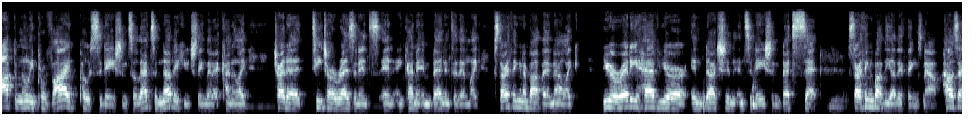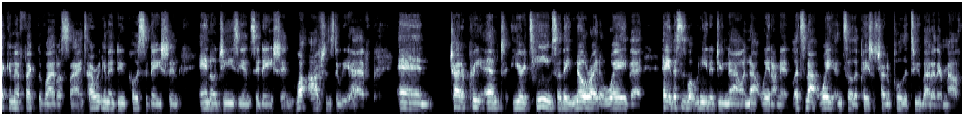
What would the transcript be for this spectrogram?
optimally provide post sedation. So that's another huge thing that I kind of like try to teach our residents and, and kind of embed into them. Like start thinking about that now. Like you already have your induction and sedation that's set. Start thinking about the other things now. How's that going to affect the vital signs? How are we going to do post sedation analgesia and sedation what options do we have? And try to preempt your team so they know right away that hey this is what we need to do now and not wait on it. Let's not wait until the patient's trying to pull the tube out of their mouth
